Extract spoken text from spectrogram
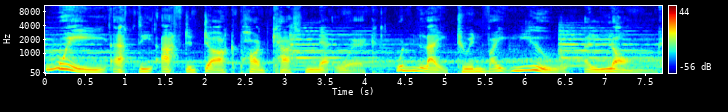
We at the After Dark Podcast Network would like to invite you along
